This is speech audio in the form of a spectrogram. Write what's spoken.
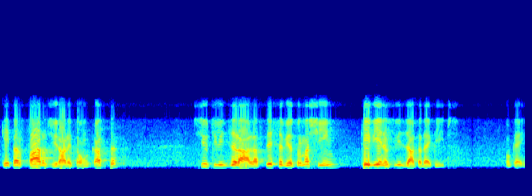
che per far girare Tomcat si utilizzerà la stessa virtual machine che viene utilizzata da Eclipse. Okay.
